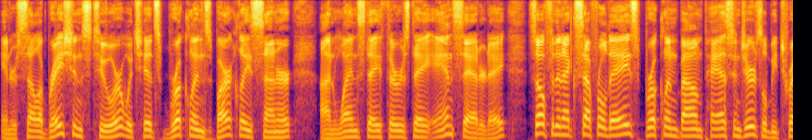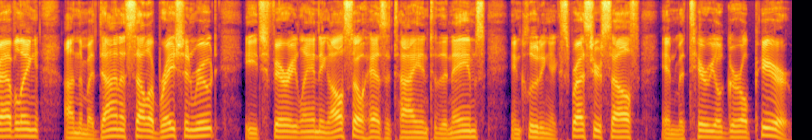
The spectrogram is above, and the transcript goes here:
and her celebrations tour, which hits Brooklyn's Barclays Center on Wednesday, Thursday, and Saturday. So, for the next several days, Brooklyn bound passengers will be traveling on the Madonna celebration route. Each ferry landing also has a tie in to the names, including Express Yourself and Material Girl Pier.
